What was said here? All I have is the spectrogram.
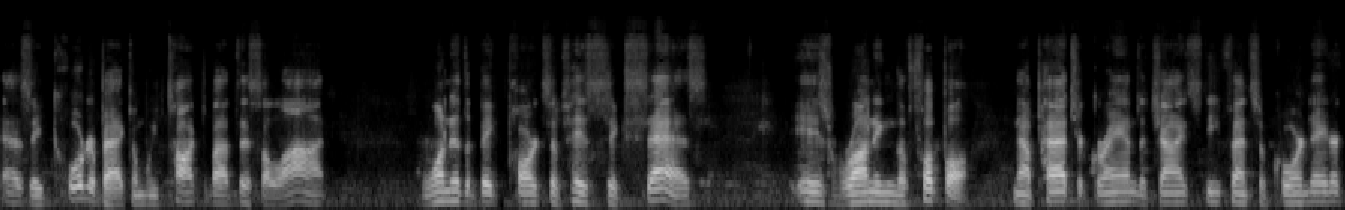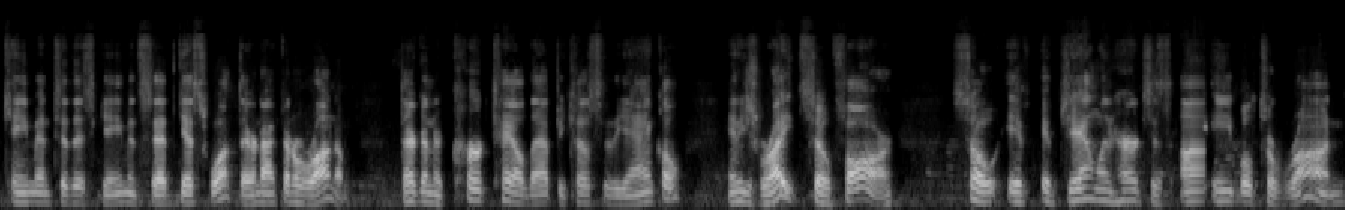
as a quarterback, and we've talked about this a lot, one of the big parts of his success is running the football. Now, Patrick Graham, the Giants defensive coordinator, came into this game and said, guess what? They're not going to run him. They're going to curtail that because of the ankle. And he's right so far. So if, if Jalen Hurts is unable to run,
